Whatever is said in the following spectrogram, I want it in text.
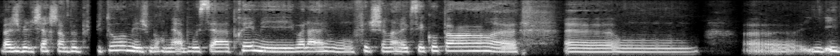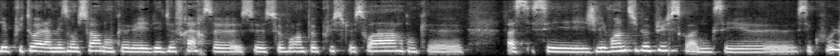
bah, je vais le chercher un peu plus tôt, mais je me remets à bosser après. Mais voilà, on fait le chemin avec ses copains. on, euh, il, est plutôt à la maison le soir, donc euh, les, deux frères se, se, se, voient un peu plus le soir. Donc, euh, enfin, c'est, je les vois un petit peu plus, quoi. Donc c'est c'est cool.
